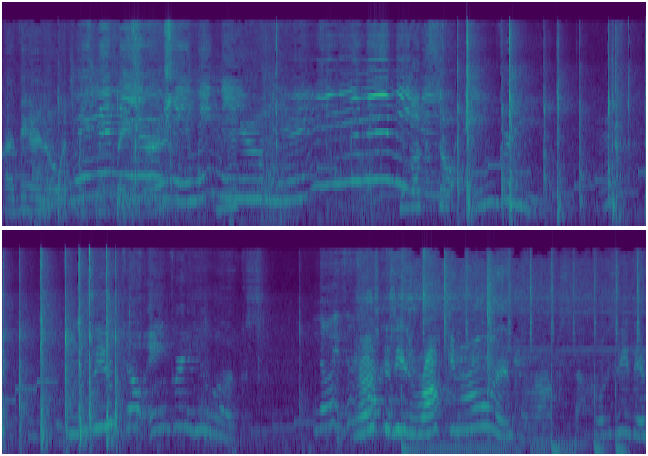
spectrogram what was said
I think I know which one's her favorite. He looks so No, he's it's because he's rock and rolling. The rock star. What does he do?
